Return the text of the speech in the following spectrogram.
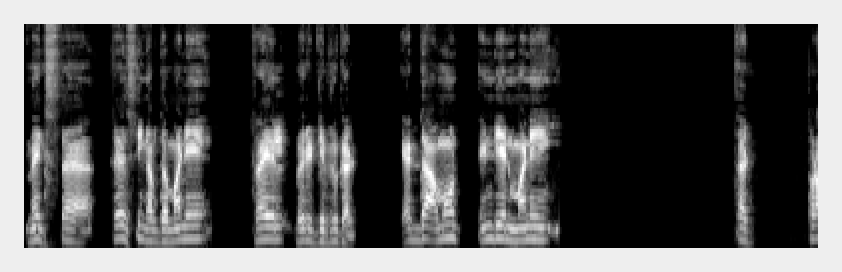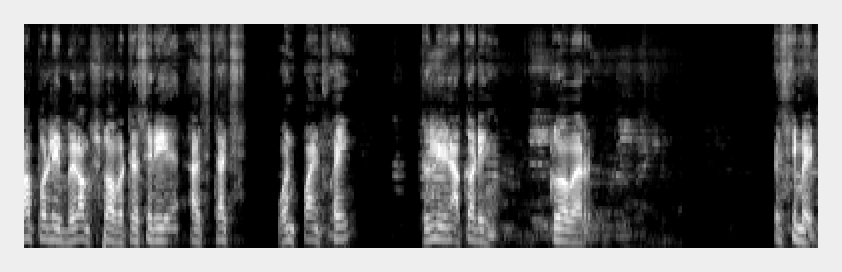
makes the tracing of the money trail very difficult yet the amount Indian money that properly belongs to our treasury has touch one point five trillion according to our estimate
